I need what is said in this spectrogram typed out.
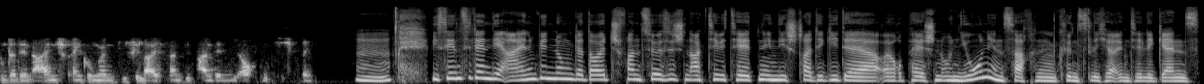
unter den Einschränkungen, die vielleicht dann die Pandemie auch mit sich bringt. Hm. Wie sehen Sie denn die Einbindung der deutsch-französischen Aktivitäten in die Strategie der Europäischen Union in Sachen künstlicher Intelligenz?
